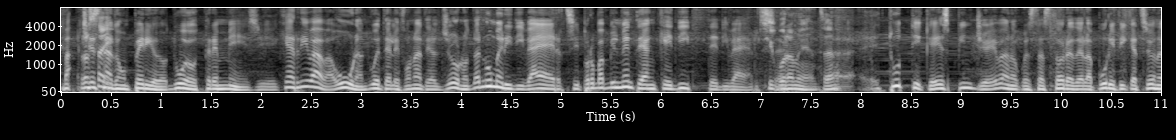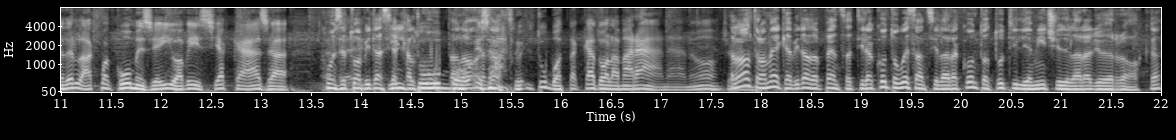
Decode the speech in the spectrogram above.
Ma Lo c'è sai- stato un periodo, due o tre mesi, che arrivava una, due telefonate al giorno da numeri diversi, probabilmente anche ditte diverse. Sicuramente. Eh, tutti che spingevano questa storia della purificazione dell'acqua come se io avessi a casa Come se tu eh, abitassi a il Calcutta, tubo, no? esatto, il tubo attaccato alla marana, no? Cioè, Tra l'altro a me è capitato, pensa, ti racconto questa, anzi la racconto a tutti gli amici della radio del rock,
